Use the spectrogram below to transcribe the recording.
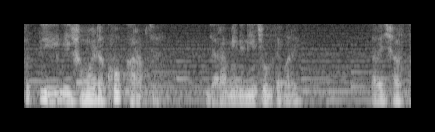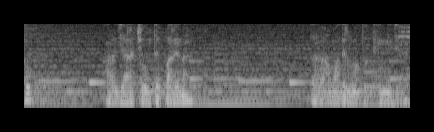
সত্যি এই সময়টা খুব খারাপ যায়। যারা মেনে নিয়ে চলতে পারে, তারাই সার্থক। আর যারা চলতে পারে না, তারা আমাদের মতো থেমে যায়।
